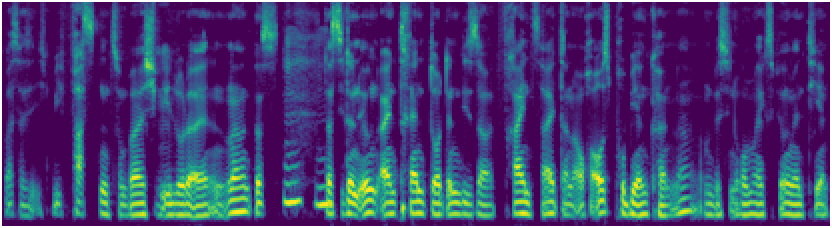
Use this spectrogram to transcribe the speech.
was weiß ich, wie Fasten zum Beispiel mhm. oder, ne, dass, mhm. dass sie dann irgendeinen Trend dort in dieser freien Zeit dann auch ausprobieren können, ne, ein bisschen rumexperimentieren.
